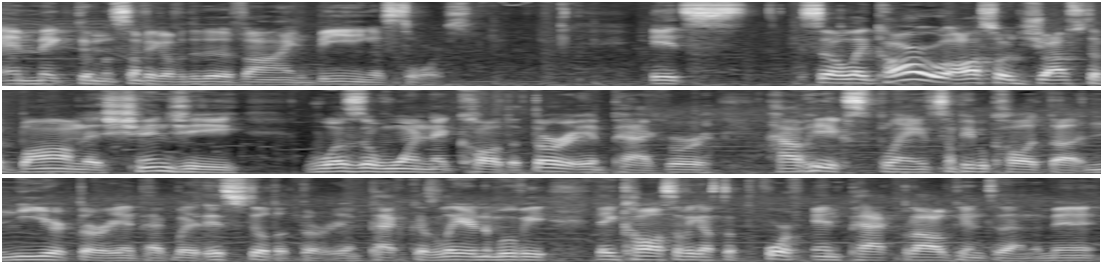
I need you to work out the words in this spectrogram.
and make them something of the divine being of sorts. It's so like Kaoru also drops the bomb that Shinji was the one that called the third impact, or how he explains. Some people call it the near third impact, but it's still the third impact because later in the movie they call something else the fourth impact. But I'll get into that in a minute.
